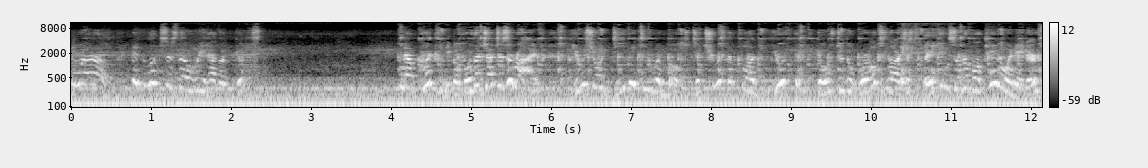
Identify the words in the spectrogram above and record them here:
Well, it looks as though we have a good now quickly, before the judges arrive, use your DVD remote to choose the plug you think goes to the world's largest baking soda volcanoinator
